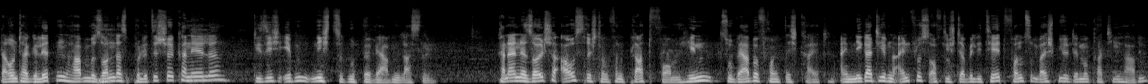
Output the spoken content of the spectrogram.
Darunter gelitten haben besonders politische Kanäle, die sich eben nicht so gut bewerben lassen. Kann eine solche Ausrichtung von Plattformen hin zu Werbefreundlichkeit einen negativen Einfluss auf die Stabilität von zum Beispiel Demokratie haben?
